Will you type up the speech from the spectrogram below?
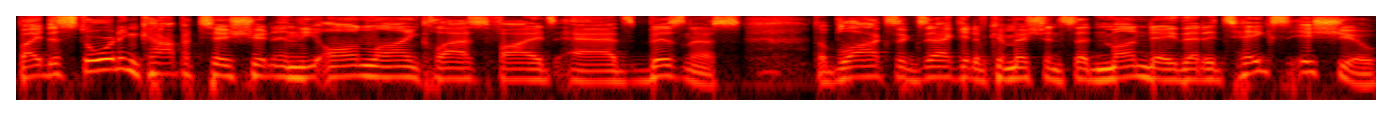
by distorting competition in the online classifieds ads business. The bloc's executive commission said Monday that it takes issue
